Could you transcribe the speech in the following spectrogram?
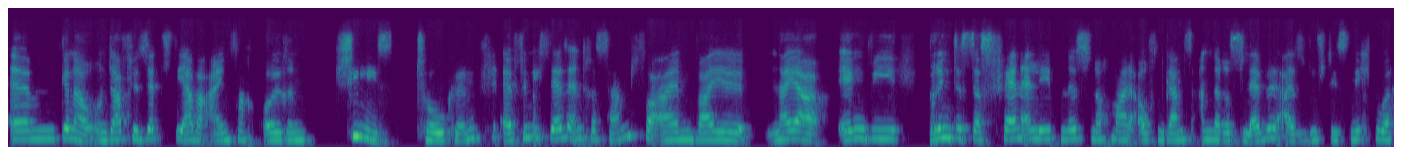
Ähm, genau, und dafür setzt ihr aber einfach euren Chilis Token. Äh, Finde ich sehr, sehr interessant, vor allem, weil, naja, irgendwie bringt es das Fanerlebnis nochmal auf ein ganz anderes Level. Also du stehst nicht nur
